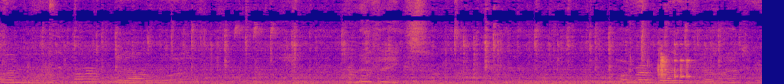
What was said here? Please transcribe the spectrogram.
I'm not that one. I'm a fix. Oh, red button again. I have to go.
